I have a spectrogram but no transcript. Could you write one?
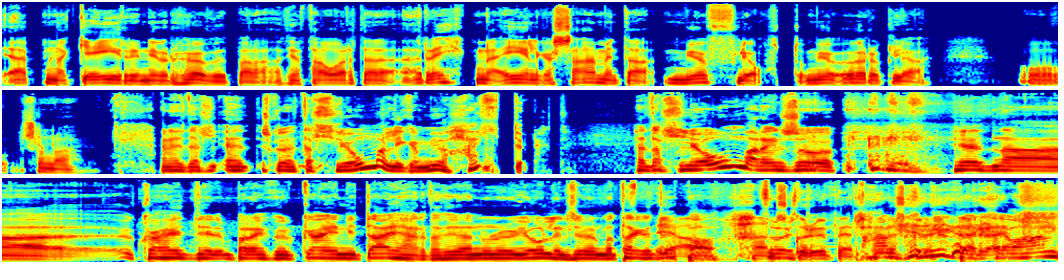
efna geirin yfir höfuð bara því að þá er þetta að reikna eiginlega samenda mjög fljótt og mjög öruglega og svona. En þetta, en, sko, þetta hljómar líka mjög hættulegt þetta hljómar eins og hérna hvað heitir bara einhver gæinn í dæhærta því að núna eru jólinn sem við erum að taka þetta upp á Hans Gruber. Hans Gruber, ef hann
